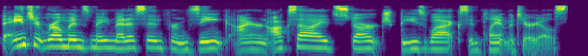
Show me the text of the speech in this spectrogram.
The ancient Romans made medicine from zinc, iron oxide, starch, beeswax, and plant materials.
